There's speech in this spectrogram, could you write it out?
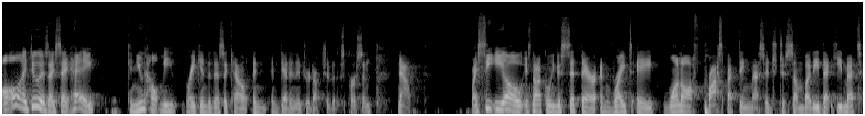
all I do is I say, hey, can you help me break into this account and, and get an introduction to this person? Now, my CEO is not going to sit there and write a one off prospecting message to somebody that he met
